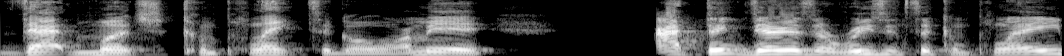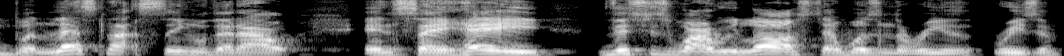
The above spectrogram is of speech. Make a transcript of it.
that much complaint to go on. I mean, I think there is a reason to complain, but let's not single that out and say, "Hey, this is why we lost." That wasn't the re- reason.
